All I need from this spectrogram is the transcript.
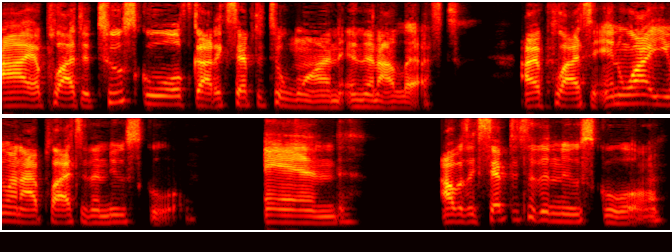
I applied to two schools, got accepted to one, and then I left. I applied to NYU and I applied to the new school. And I was accepted to the new school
